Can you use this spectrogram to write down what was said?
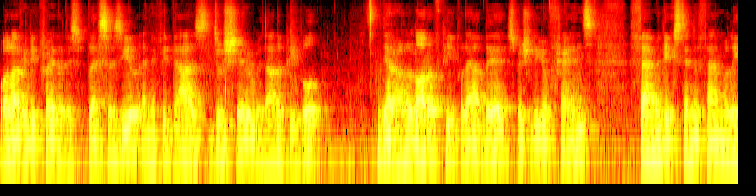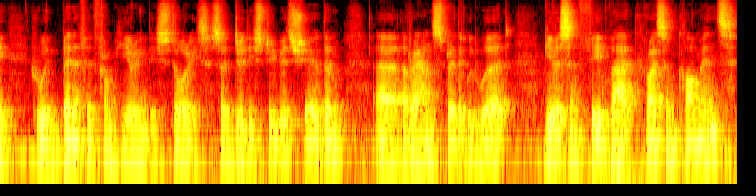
Well, I really pray that this blesses you, and if it does, do share it with other people. There are a lot of people out there, especially your friends, family, extended family, who would benefit from hearing these stories. So do distribute, share them uh, around, spread the good word. Give us some feedback, write some comments,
